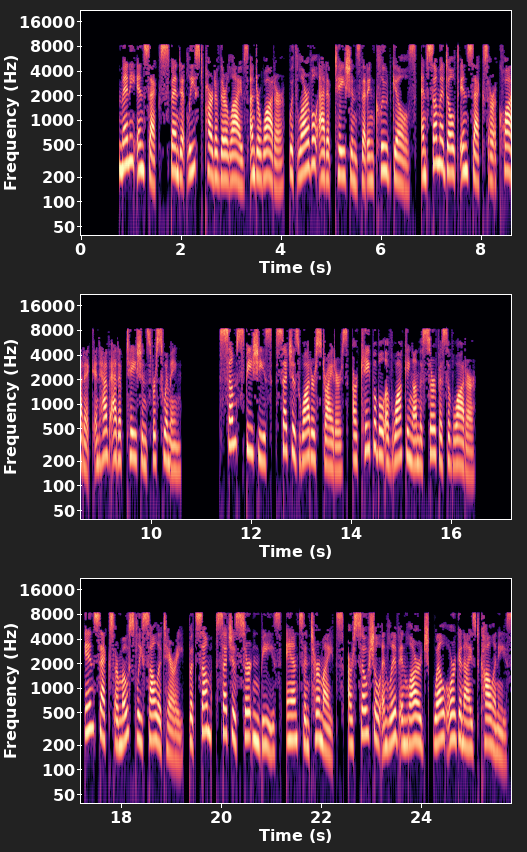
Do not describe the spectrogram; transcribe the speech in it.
Many insects spend at least part of their lives underwater, with larval adaptations that include gills, and some adult insects are aquatic and have adaptations for swimming. Some species, such as water striders, are capable of walking on the surface of water. Insects are mostly solitary, but some, such as certain bees, ants and termites, are social and live in large, well-organized colonies.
